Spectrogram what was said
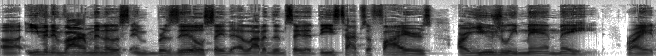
uh, even environmentalists in Brazil say that a lot of them say that these types of fires are usually man made. Right,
